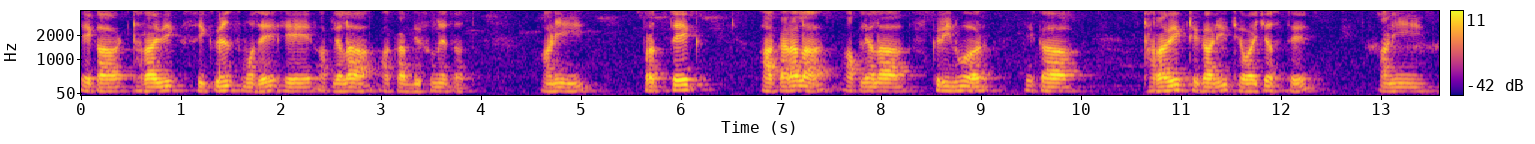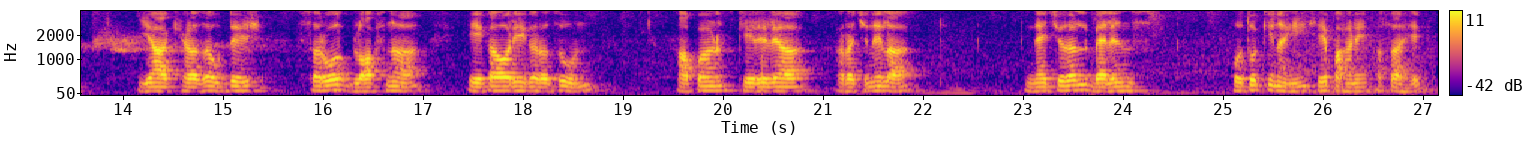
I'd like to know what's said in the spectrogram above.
एका ठराविक सिक्वेन्समध्ये हे आपल्याला आकार दिसून येतात. आणि प्रत्येक आकाराला आपल्याला स्क्रीनवर एका ठराविक ठिकाणी ठेवायचे असते. आणि या खेळाचा उद्देश सर्व ब्लॉक्सना एकावर एक रचून आपण केलेल्या रचनेला नॅचरल बॅलन्स होतो की नाही हे पाहणे असं आहे.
